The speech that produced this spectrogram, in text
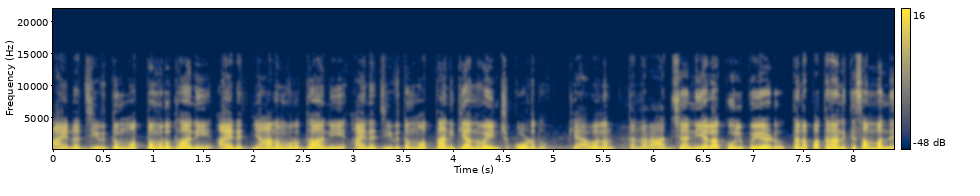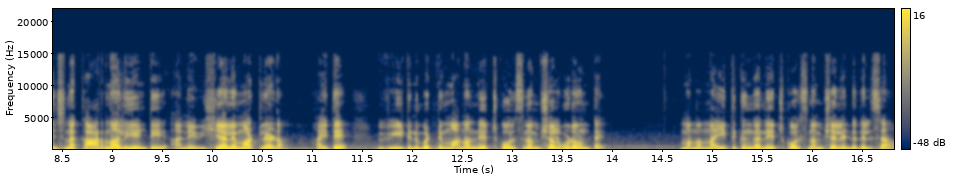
ఆయన జీవితం మొత్తం వృధా అని ఆయన జ్ఞానం వృధా అని ఆయన జీవితం మొత్తానికి అన్వయించకూడదు. కేవలం తన రాజ్యాన్ని ఎలా కోల్పోయాడు తన పతనానికి సంబంధించిన కారణాలు ఏంటి అనే విషయాలే మాట్లాడాం. అయితే వీటిని బట్టి మనం నేర్చుకోవాల్సిన అంశాలు కూడా ఉంటాయి. మనం నైతికంగా నేర్చుకోవాల్సిన అంశాలు ఏంటో తెలుసా?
